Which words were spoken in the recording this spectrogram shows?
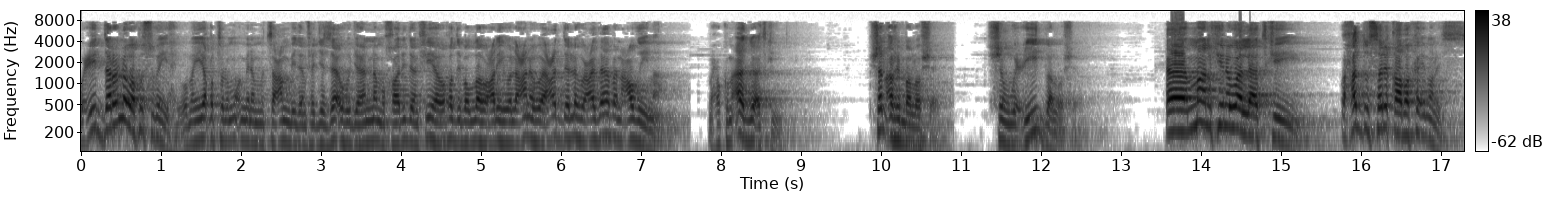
Waciid daranna waa ku sugan yahay. Waman yaqtul mu'mina mutacamidan fajazauhu jahannamu khaalidan fiiha waqadiba allahu calayhi walacanahu acadda lahu cadaaban cadiima ma xukum aad loo adkeeyey shan arrin baa loo sheegay. Shan waciid baa loo sheegay. Maalkiina waa la adkeeyey oo xaddu sariqaaba ka imanaysa.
